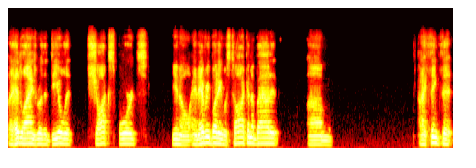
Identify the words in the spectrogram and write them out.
the headlines were the deal that shocked sports you know and everybody was talking about it um I think that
